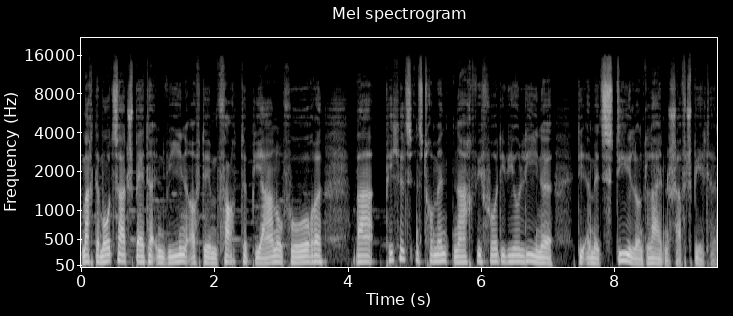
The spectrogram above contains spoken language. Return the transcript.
Machte Mozart später in Wien auf dem Forte Piano Fore, war Pichels Instrument nach wie vor die Violine, die er mit Stil und Leidenschaft spielte.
